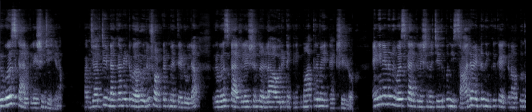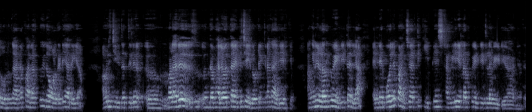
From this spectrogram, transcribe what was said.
റിവേഴ്സ് കാൽക്കുലേഷൻ ചെയ്യണം. പഞ്ചാരിറ്റി ഉണ്ടാക്കാനായിട്ട് വേറെ ഒരു ഷോർട്ട് കട്ട് മെത്തേഡും ഇല്ല. റിവേഴ്സ് കാൽക്കുലേഷൻ എന്നുള്ള ആ ഒരു ടെക്നിക്ക് മാത്രമേ രക്ഷയുള്ളൂ. എങ്ങനെയാണ് റിവേഴ്സ് കാൽക്കുലേഷൻ എന്ന് വെച്ചാൽ ഇതിപ്പോൾ നിസ്സാരമായിട്ട് നിങ്ങൾക്ക് കേൾക്കണവർക്ക് തോന്നും. കാരണം പലർക്കും ഇത് ഓൾറെഡി അറിയാം. അവർ ജീവിതത്തിൽ വളരെ എന്താ ഫലവത്തായിട്ട് ചെയ്തുകൊണ്ടിരിക്കുന്ന കാര്യമായിരിക്കും. അങ്ങനെയുള്ളവർക്ക് വേണ്ടിയിട്ടല്ല. എന്നെ പോലെ പഞ്ച്വാലിറ്റി കീപ്പ് ചെയ്യാൻ സ്ട്രഗിൾ ചെയ്യുന്നവർക്ക് വേണ്ടിയിട്ടുള്ള വീഡിയോ ആണിത്.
